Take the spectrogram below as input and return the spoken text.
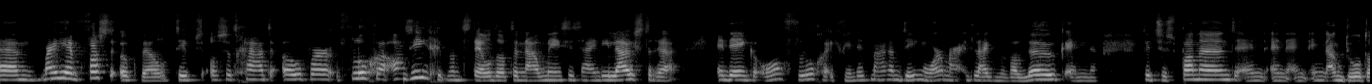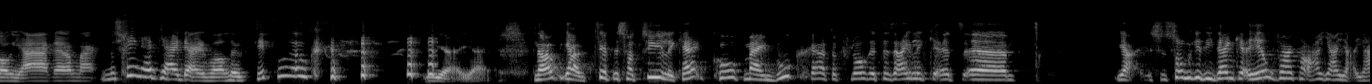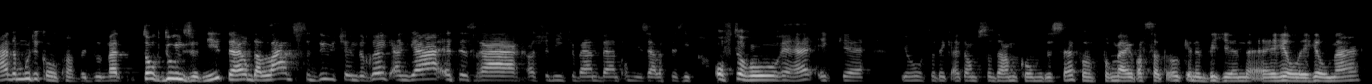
Um, maar je hebt vast ook wel tips als het gaat over vloggen aan zich. Want stel dat er nou mensen zijn die luisteren en denken: Oh, vloggen, ik vind dit maar een ding hoor, maar het lijkt me wel leuk en ik vind het zo spannend. En, en, en, en nou, ik doe het al jaren, maar misschien heb jij daar wel een leuke tip voor ook. ja, ja. Nou, ja, tip is natuurlijk, hè, koop mijn boek, ga toch vloggen. Het is eigenlijk het... Uh, ja, sommigen die denken heel vaak van, ah ja, ja, ja, dat moet ik ook wat doen. Maar toch doen ze het niet, hè, om dat laatste duwtje in de rug. En ja, het is raar als je niet gewend bent om jezelf te zien of te horen. Hè. Ik, uh, je hoort dat ik uit Amsterdam kom, dus hè, voor, voor mij was dat ook in het begin uh, heel, heel naar.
